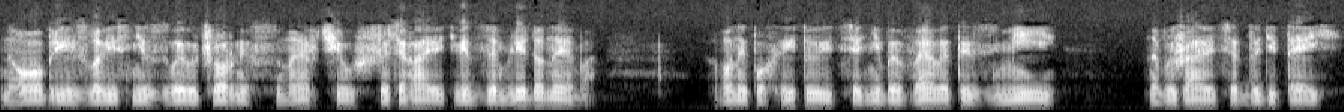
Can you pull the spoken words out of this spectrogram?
на обрії зловісні звиви чорних смерчів, що сягають від землі до неба. Вони похитуються, ніби велети змії, наближаються до дітей.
